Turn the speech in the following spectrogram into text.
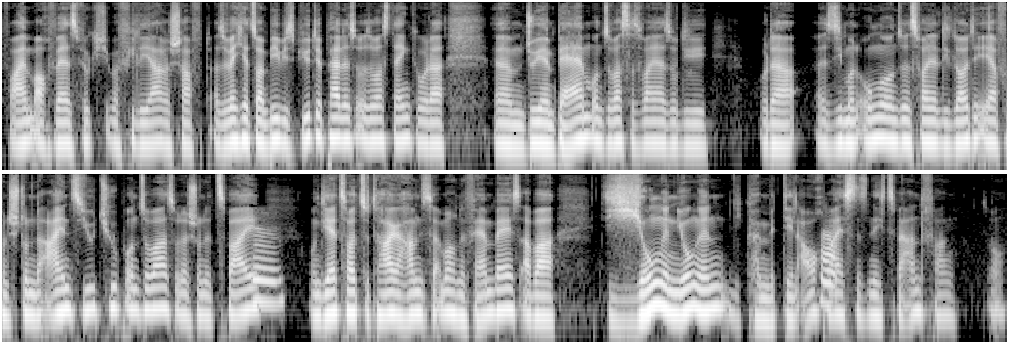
vor allem auch, wer es wirklich über viele Jahre schafft. Also wenn ich jetzt so an Bibis Beauty Palace oder sowas denke oder ähm, Julian Bam und sowas, das war ja so die, oder äh, Simon Unge und so, das waren ja die Leute eher von Stunde 1 YouTube und sowas oder Stunde 2. Mhm. Und jetzt heutzutage haben die zwar immer noch eine Fanbase, aber die jungen Jungen, die können mit denen auch Ja. meistens nichts mehr anfangen. So.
